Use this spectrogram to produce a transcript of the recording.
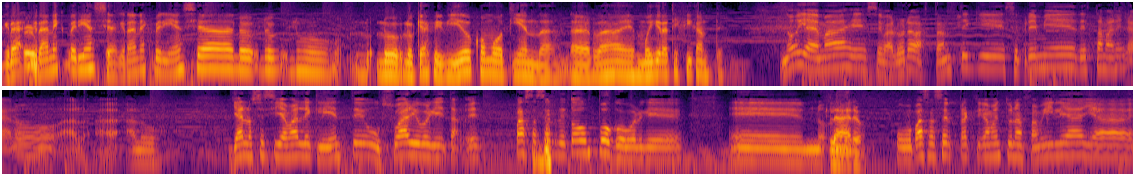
Gran, experiencia, gran experiencia lo, lo, lo, lo, que has vivido como tienda. La verdad es muy gratificante. No, y además eh, se valora bastante que se premie de esta manera a los... A, los ya no sé si llamarle cliente o usuario, porque eh, pasa a ser de todo un poco, porque... Eh, claro. como pasa a ser prácticamente una familia, ya...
